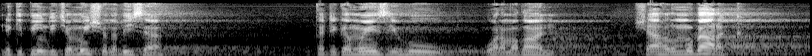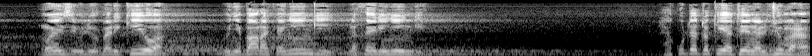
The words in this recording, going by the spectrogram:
ni kipindi cha mwisho kabisa katika mwezi huu wa Ramadhani shahru mubarak mwezi uliobarikiwa wenye baraka nyingi na khairi nyingi. Hakutatokea tena aljumaa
